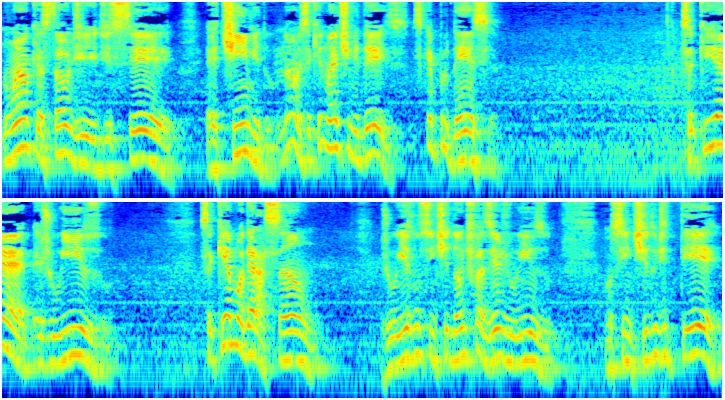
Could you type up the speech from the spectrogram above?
Não é uma questão de, de ser é, tímido. Não, isso aqui não é timidez, isso aqui é prudência. Isso aqui é, é juízo. Isso aqui é moderação. Juízo no sentido de fazer juízo, no sentido de ter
